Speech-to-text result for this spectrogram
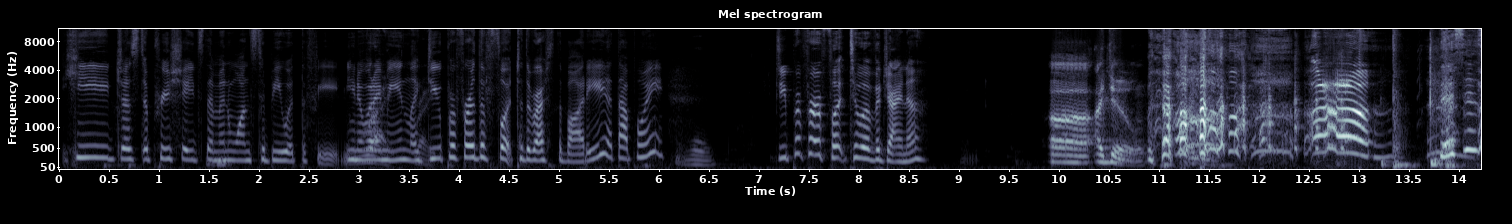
he just appreciates them and wants to be with the feet. You know what I mean? Like, right. do you prefer the foot to the rest of the body at that point? Well, Do you prefer a foot to a vagina? Uh, I do. This is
